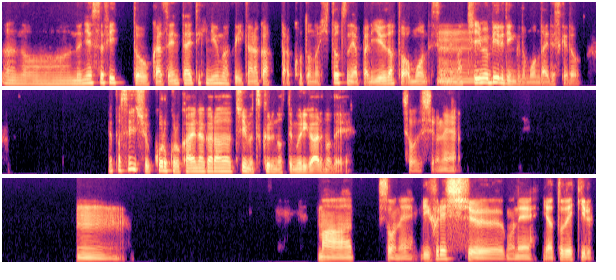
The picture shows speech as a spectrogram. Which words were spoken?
あのー、ヌニェスフィットが全体的にうまくいかなかったことの一つのやっぱり理由だとは思うんですよね。まあ、チームん、ビルディングの問題ですけど、やっぱ選手コロコロ変えながらチーム作るのって無理があるので、そうですよね。うーん。まあ、そうね。リフレッシュもね、やっとできる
